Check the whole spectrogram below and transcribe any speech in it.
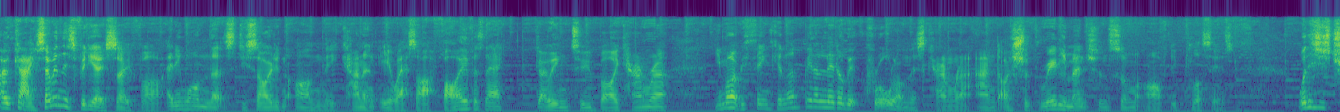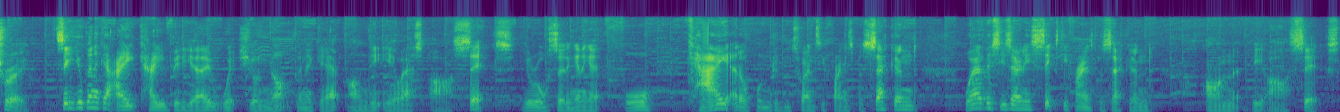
Okay, so in this video so far, anyone that's decided on the Canon EOS R5 as they're going to buy camera, you might be thinking I've been a little bit cruel on this camera and I should really mention some of the pluses. Well, this is true. See, you're going to get 8K video, which you're not going to get on the EOS R6. You're also to get 4K at 120 frames per second, where this is only 60 frames per second on the R6.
